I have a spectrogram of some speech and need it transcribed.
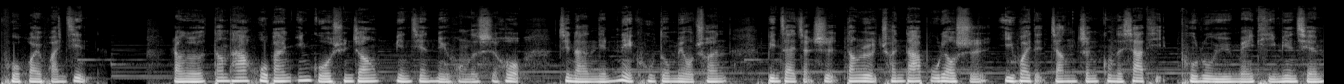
破坏环境。然而，当她获颁英国勋章面见女皇的时候，竟然连内裤都没有穿，并在展示当日穿搭布料时，意外地将真空的下体暴露于媒体面前。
